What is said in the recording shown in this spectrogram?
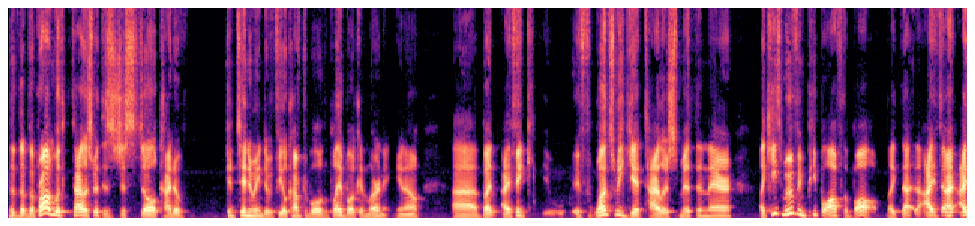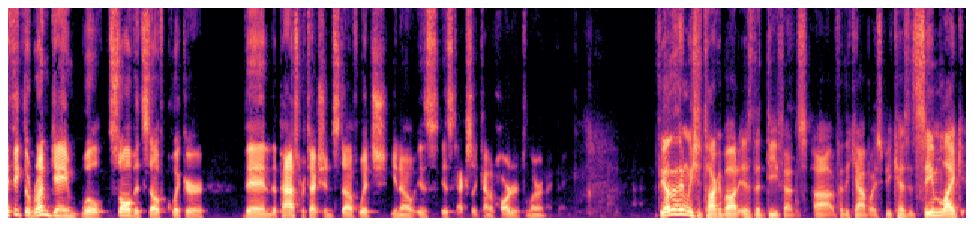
The, the, the problem with Tyler Smith is just still kind of continuing to feel comfortable with the playbook and learning, you know. Uh, but I think if once we get Tyler Smith in there, like he's moving people off the ball, like that, I I think the run game will solve itself quicker than the pass protection stuff, which you know is is actually kind of harder to learn. I think. The other thing we should talk about is the defense uh, for the Cowboys because it seemed like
